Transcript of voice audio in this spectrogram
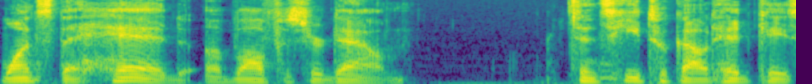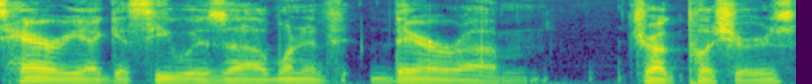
wants the head of Officer Downe. Since he took out Headcase Harry, I guess he was uh, one of their um, drug pushers.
